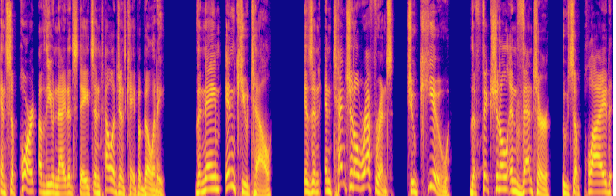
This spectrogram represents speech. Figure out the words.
in support of the United States intelligence capability. The name In-Q-Tel is an intentional reference to Q, the fictional inventor who supplied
